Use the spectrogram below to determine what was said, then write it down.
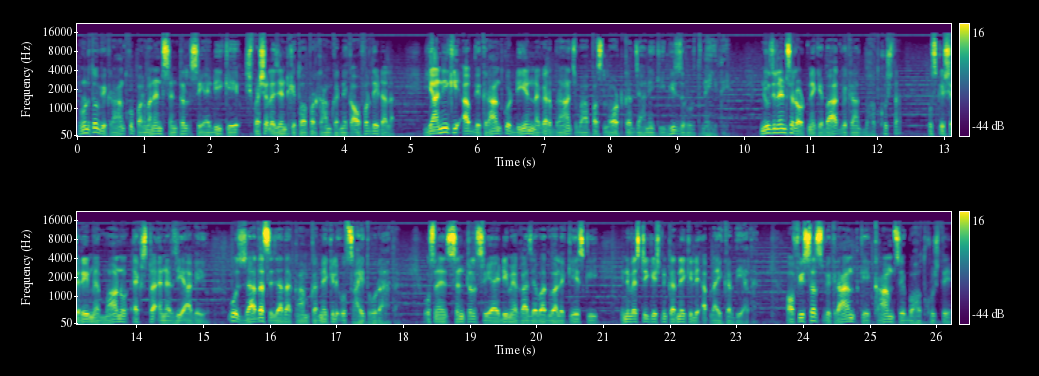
उन्होंने तो विक्रांत को परमानेंट सेंट्रल सीआईडी के स्पेशल एजेंट के तौर पर काम करने का ऑफ़र दे डाला। यानी कि अब विक्रांत को डीएन नगर ब्रांच वापस लौट कर जाने की भी ज़रूरत नहीं थी। न्यूजीलैंड से लौटने के बाद विक्रांत बहुत खुश था। उसके शरीर में मानो एक्स्ट्रा एनर्जी आ गई हो। वो ज़्यादा से ज़्यादा काम करने के लिए उत्साहित हो रहा था। उसने सेंट्रल सीआईडी में गाजियाबाद वाले केस की इन्वेस्टिगेशन करने के लिए अप्लाई कर दिया था। ऑफिसर्स विक्रांत के काम से बहुत खुश थे।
